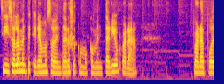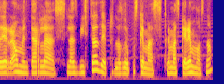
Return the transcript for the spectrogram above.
Sí, solamente queríamos aventar eso como comentario para, para poder aumentar las, las vistas de pues, los grupos que más, que más queremos, ¿no?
